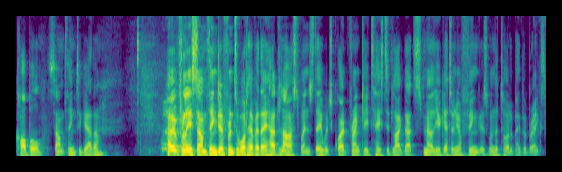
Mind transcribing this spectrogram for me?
cobble something together. Hopefully, something different to whatever they had last Wednesday, which quite frankly tasted like that smell you get on your fingers when the toilet paper breaks.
